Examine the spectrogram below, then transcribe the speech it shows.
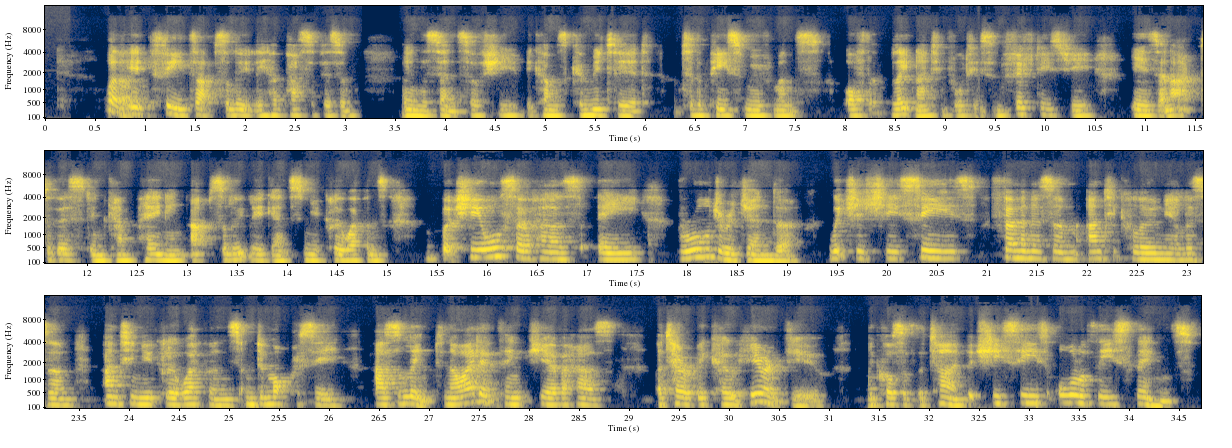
Well, it feeds absolutely her pacifism in the sense of she becomes committed to the peace movements of the late 1940s and 50s. She is an activist in campaigning absolutely against nuclear weapons, but she also has a broader agenda, which is she sees feminism, anti colonialism, anti nuclear weapons, and democracy as linked. Now, I don't think she ever has a terribly coherent view because of the time, but she sees all of these things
